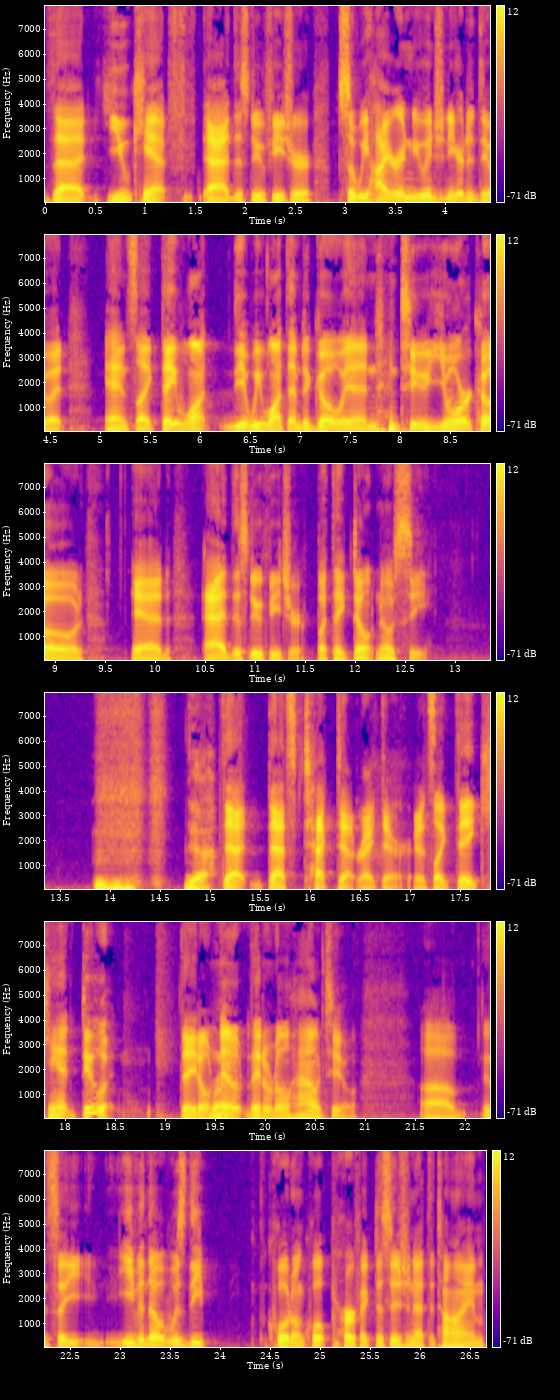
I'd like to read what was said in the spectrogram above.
that you can't f add this new feature, so we hire a new engineer to do it. And it's like they want, yeah, we want them to go in to your code and add this new feature, but they don't know C Yeah. that that's tech debt right there. It's like they can't do it. They don't Right. know. They don't know how to. Uh, and so, even though it was the quote unquote perfect decision at the time,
